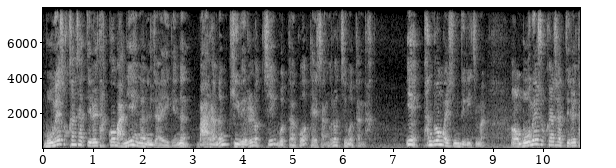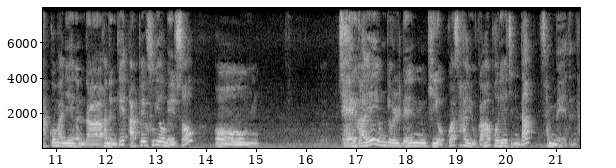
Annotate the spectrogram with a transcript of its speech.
몸에 속한 사띠를 닦고 많이 행하는 자에게는 말하는 기회를 얻지 못하고 대상을 얻지 못한다. 예, 반복 말씀드리지만 어, 몸에 속한 사띠를 닦고 많이 행한다 하는 게 앞에 후렴에서 어, 재가에 연결된 기억과 사유가 버려진다, 삼매에 든다.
